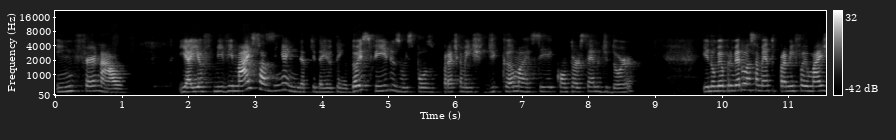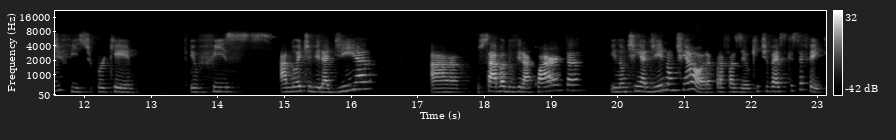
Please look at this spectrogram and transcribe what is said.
infernal. E aí eu me vi mais sozinha ainda, porque daí eu tenho dois filhos, um esposo praticamente de cama, se contorcendo de dor. E no meu primeiro lançamento, para mim, foi o mais difícil, porque eu fiz a noite virar dia, a, o sábado virar quarta, e não tinha dia, não tinha hora para fazer o que tivesse que ser feito.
